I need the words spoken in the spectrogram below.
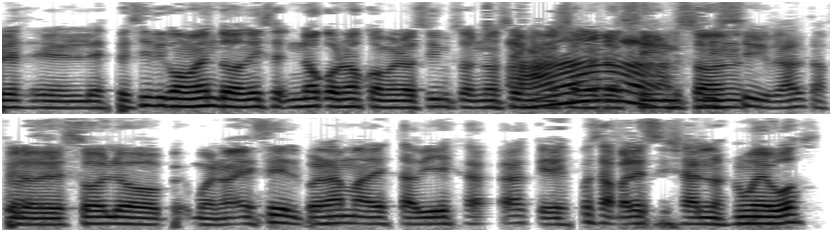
el específico momento donde dice, no conozco a Melo Simpson, no sé quién es ah, Simpson, Sí, sí, alta pero de solo, bueno, ese es el programa de esta vieja, que después aparece ya en los nuevos,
